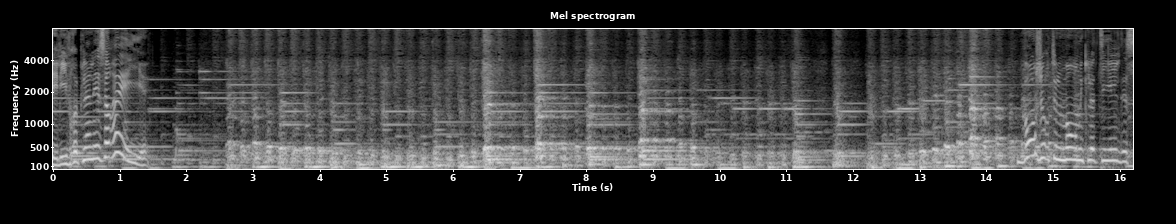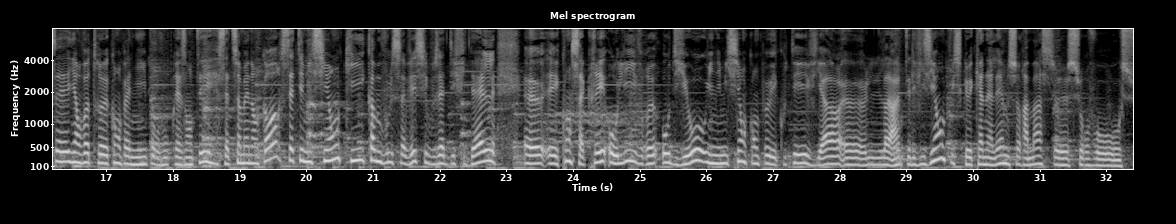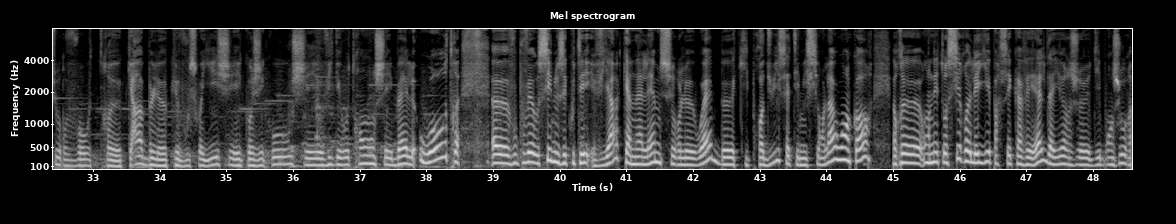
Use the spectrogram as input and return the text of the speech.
Des livres plein les oreilles. Monde, Clotilde Sey en votre compagnie pour vous présenter cette semaine encore cette émission qui, comme vous le savez si vous êtes des fidèles, euh, est consacrée au livre audio, une émission qu'on peut écouter via euh, la télévision puisque Canal M se ramasse euh, sur, vos, sur votre câble, que vous soyez chez Cogeco, chez Vidéotron, chez Bell ou autre. vous pouvez aussi nous écouter via Canal M sur le web qui produit cette émission-là ou encore on est aussi relayé par CKVL. D'ailleurs, je dis bonjour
